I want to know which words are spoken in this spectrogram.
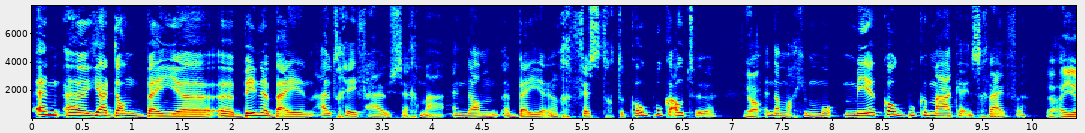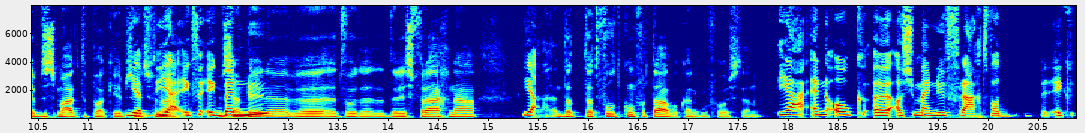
En eh, ja, dan ben je eh, binnen bij een uitgeefhuis, zeg maar. En dan eh, ben je een gevestigde kookboekauteur. ja. En dan mag je meer kookboeken maken en schrijven. ja. En je hebt de smaak te pakken. Je hebt Je hebt- van, ja, ik, ik we ben nu. binnen, we, het wordt, er is vraag naar. Ja, En dat, dat voelt comfortabel, kan ik me voorstellen. ja, en ook als je mij nu vraagt wat. Ik,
